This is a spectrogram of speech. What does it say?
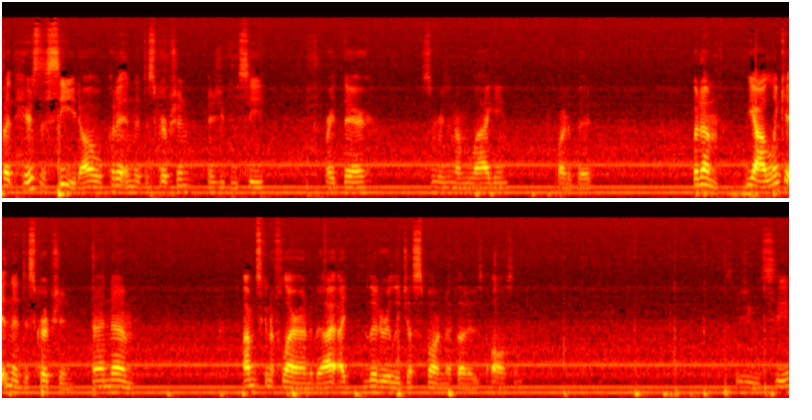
but here's the seed. I'll put it in the description, as you can see right there. Some reason I'm lagging quite a bit. But um yeah, I'll link it in the description. And um I'm just gonna fly around a bit. I, I literally just spawned. I thought it was awesome. So as you can see.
